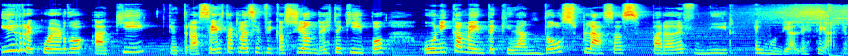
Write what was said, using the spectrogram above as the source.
Y recuerdo aquí que tras esta clasificación de este equipo únicamente quedan dos plazas para definir el Mundial de este año.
